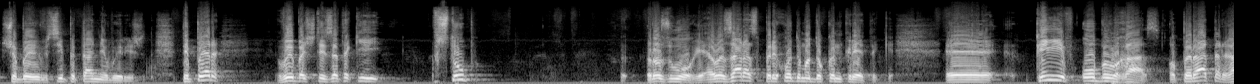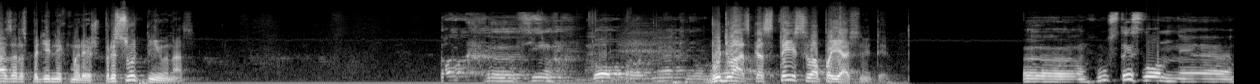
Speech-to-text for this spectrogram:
щоб всі питання вирішити. Тепер, вибачте за такий вступ розлоги, але зараз переходимо до конкретики. Е, Київ облгаз, оператор газорозподільних мереж, присутній у нас. Так, е, всім доброго дня. Будь ласка, стисло пояснюйте. Е, ну, стисло, е,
